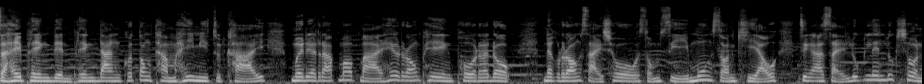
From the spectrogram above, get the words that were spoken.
จะให้เพลงเด่นเพลงดังก็ต้องทำให้มีจุดขาย เมื่อได้รับมอบหมายให้ร้องเพลงโพระดก นักร้องสายโชว์ สมศรีม่วงสอนเขียว จึงอาศัยลูกเล่นลูกชน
